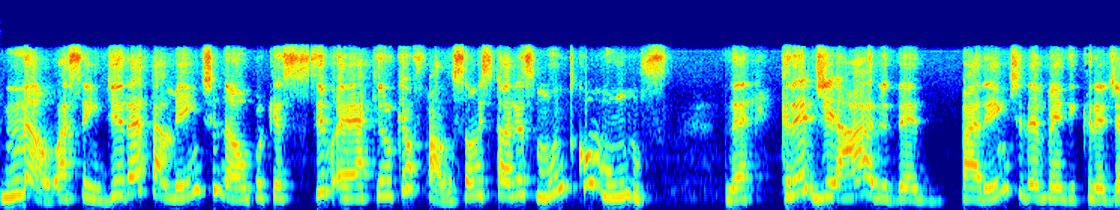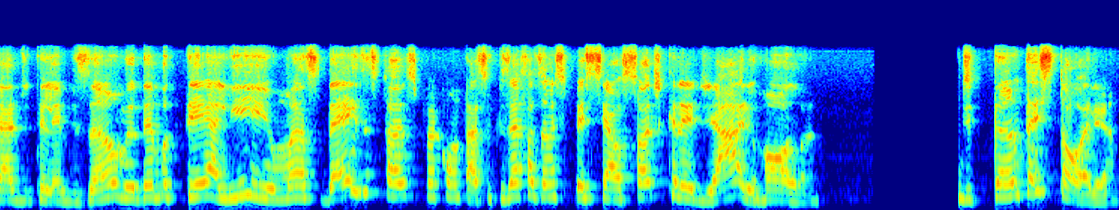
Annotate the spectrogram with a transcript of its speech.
Não, assim, diretamente não, porque se, é aquilo que eu falo, são histórias muito comuns, né? Crediário de parente devendo crediário de televisão, eu devo ter ali umas 10 histórias para contar. Se eu quiser fazer um especial só de crediário, rola de tanta história.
